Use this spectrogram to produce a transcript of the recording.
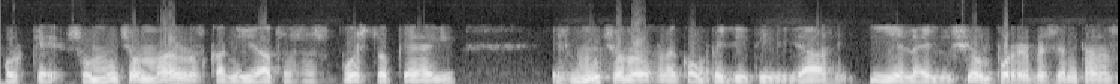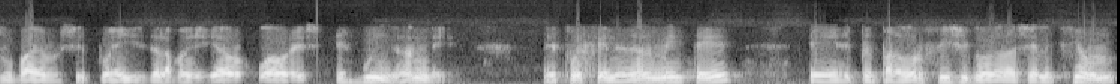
porque son muchos más los candidatos a su puesto que hay, es mucho más la competitividad y la ilusión por representar a su país de la mayoría de los jugadores es muy grande. Después, generalmente, eh, el preparador físico de la selección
